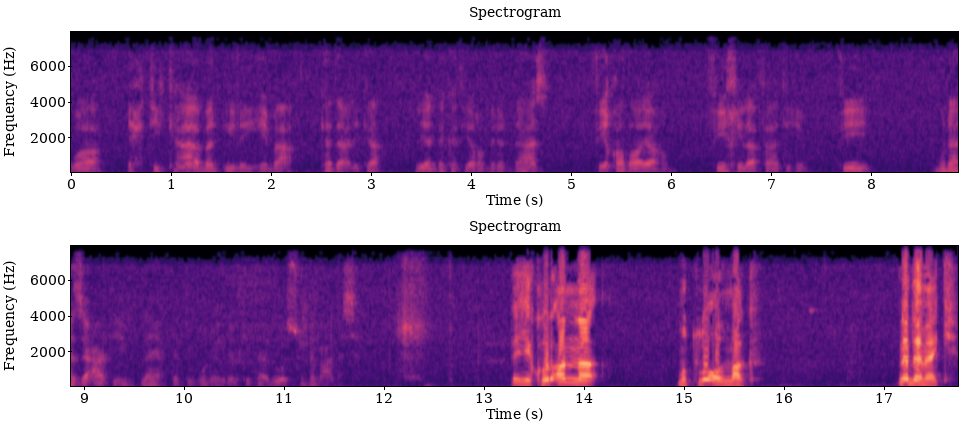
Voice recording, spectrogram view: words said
واحتكاما إليهما كذلك لأن كثيرا من الناس في قضاياهم في خلافاتهم في منازعاتهم لا يحتكمون إلى الكتاب والسنة مع الأسف Peki Kur'an'la mutlu olmak ne demek?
